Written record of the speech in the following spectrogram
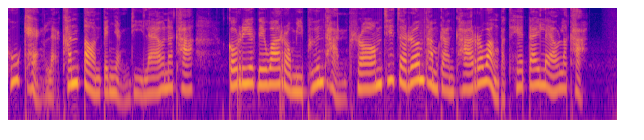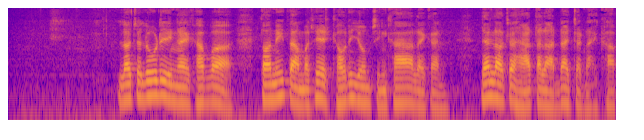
คู่แข่งและขั้นตอนเป็นอย่างดีแล้วนะคะ ก็เรียกได้ว่าเรามีพื้นฐานพร้อมที่จะเริ่มทำการค้าระหว่างประเทศได้แล้วล่ะค่ะ เราจะรู้ได้ยังไงครับว่า ตอนนี้ต่างประเทศเขานิยมสินค้าอะไรกัน และเราจะหาตลาดได้จากไหนครับ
